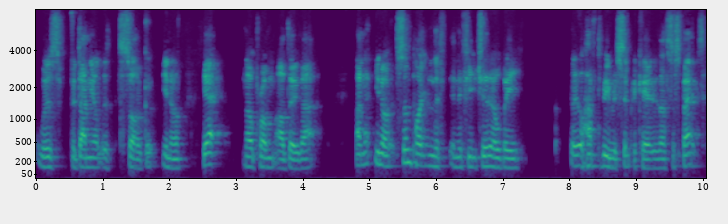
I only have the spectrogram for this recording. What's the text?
was for Daniel to sort of, you know, yeah, no problem, I'll do that. And you know, at some point in the in the future, it'll be it'll have to be reciprocated, I suspect.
